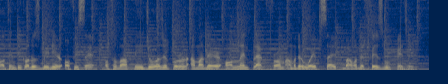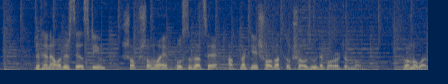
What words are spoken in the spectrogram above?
অথেন্টিক অটোস বিডির অফিসে অথবা আপনি যোগাযোগ করুন আমাদের অনলাইন প্ল্যাটফর্ম আমাদের ওয়েবসাইট বা আমাদের ফেসবুক পেজে যেখানে আমাদের সেলস টিম সবসময় প্রস্তুত আছে আপনাকে সর্বাত্মক সহযোগিতা করার জন্য। ধন্যবাদ।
